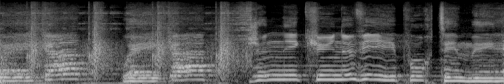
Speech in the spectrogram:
Wake up, wake up. Je n'ai qu'une vie pour t'aimer.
